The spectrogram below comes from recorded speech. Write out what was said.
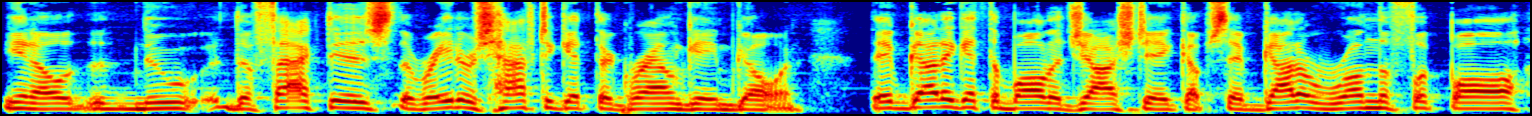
you know, the new the fact is the Raiders have to get their ground game going. They've got to get the ball to Josh Jacobs. They've got to run the football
